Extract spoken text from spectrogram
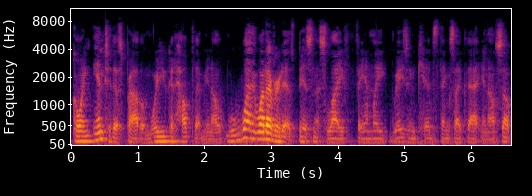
going into this problem where you could help them. You know, whatever it is, business, life, family, raising kids, things like that. You know, so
